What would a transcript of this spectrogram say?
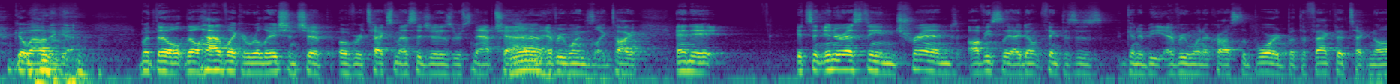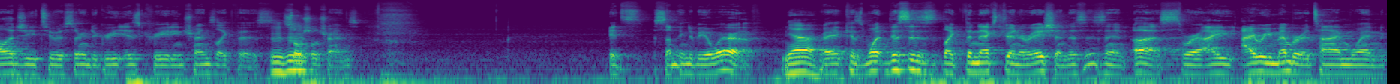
go out again. But they'll they'll have like a relationship over text messages or Snapchat, and everyone's like talking, and it it's an interesting trend. Obviously, I don't think this is going to be everyone across the board, but the fact that technology to a certain degree is creating trends like this, mm-hmm. social trends, it's something to be aware of, Yeah. right? Because what this is like the next generation. This isn't us. Where I I remember a time when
